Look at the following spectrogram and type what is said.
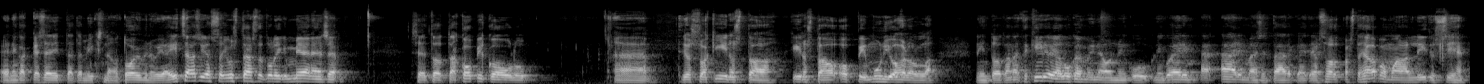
ennen kaikkea selittää, että miksi ne on toiminut. Ja itse asiassa just tästä tulikin mieleen se, se tota, kopikoulu, ää, jos sua kiinnostaa, kiinnostaa oppia mun johdolla, niin tota, näiden kirjojen lukeminen on niinku, niinku äärimmäisen tärkeää. Ja jos haluat päästä helpommalla, niin liity siihen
